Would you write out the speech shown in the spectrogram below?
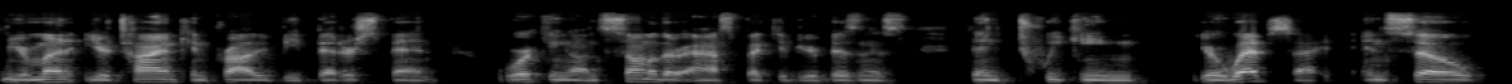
your money your time can probably be better spent working on some other aspect of your business than tweaking your website. And so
